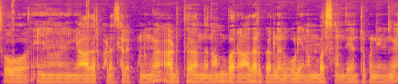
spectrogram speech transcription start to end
ஸோ நீங்கள் ஆதார் கார்டை செலக்ட் பண்ணுங்கள் அடுத்து அந்த நம்பர் ஆதார் கார்டில் இருக்கக்கூடிய நம்பர்ஸ் வந்து என்ட்ரு பண்ணிடுங்க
